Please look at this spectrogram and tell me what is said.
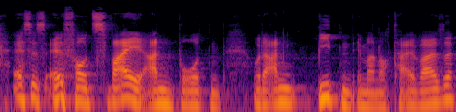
SSL V2 anboten oder anbieten immer noch teilweise.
